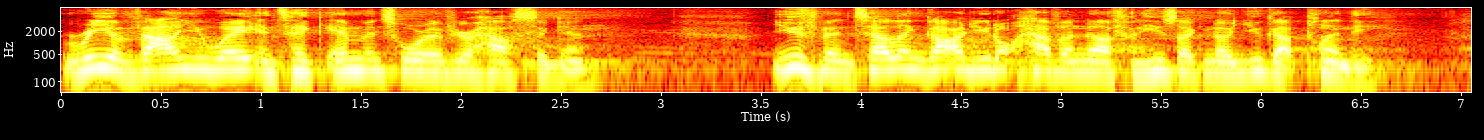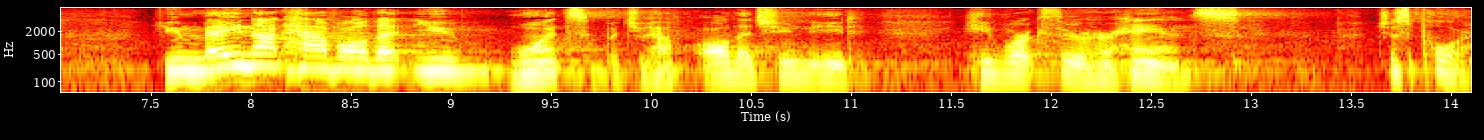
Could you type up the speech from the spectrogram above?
reevaluate and take inventory of your house again. You've been telling God you don't have enough, and He's like, No, you got plenty. You may not have all that you want, but you have all that you need. He worked through her hands. Just pour.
